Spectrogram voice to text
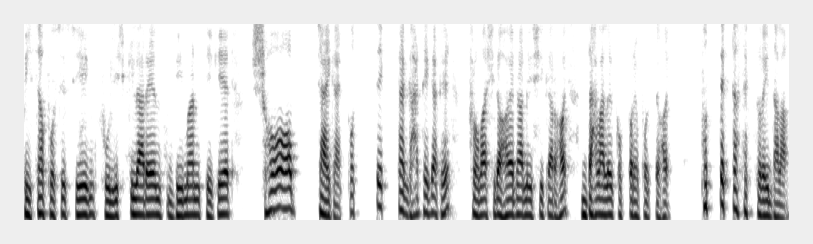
ভিসা প্রসেসিং পুলিশ ক্লিয়ারেন্স বিমান টিকিট সব জায়গায়, প্রত্যেকটা ঘাটে ঘাটে প্রবাসীরা হয় রানীর শিকার হয়, দালালের কপ্পরে পড়তে হয়। প্রত্যেকটা সেক্টরেই দালাল।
